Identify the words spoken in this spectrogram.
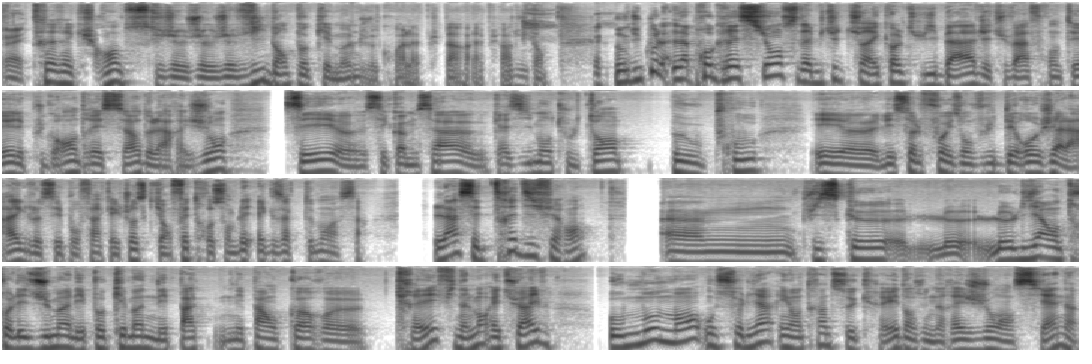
Ouais. très récurrente parce que je, je- je vis dans Pokémon, je crois, la plupart, la plupart du temps. Donc du coup, la, la progression, c'est d'habitude tu récoltes 8 badges et tu vas affronter les plus grands dresseurs de la région. C'est c'est comme ça quasiment tout le temps, peu ou prou. Et les seules fois où ils ont voulu déroger à la règle, c'est pour faire quelque chose qui en fait ressemblait exactement à ça. Là, c'est très différent. Euh, puisque le, lien entre les humains et les Pokémon n'est pas, encore euh, créé finalement, et tu arrives au moment où ce lien est en train de se créer dans une région ancienne,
